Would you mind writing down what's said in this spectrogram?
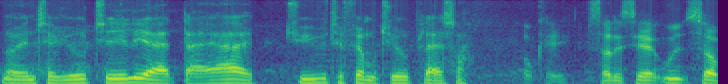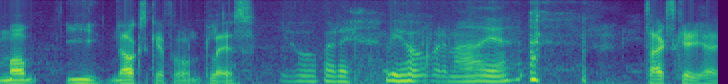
noget interview tidligere, at der er 20-25 pladser. Okay, så det ser ud som om, I nok skal få en plads. Vi håber det. Vi håber det meget, ja. Tak skal I have.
